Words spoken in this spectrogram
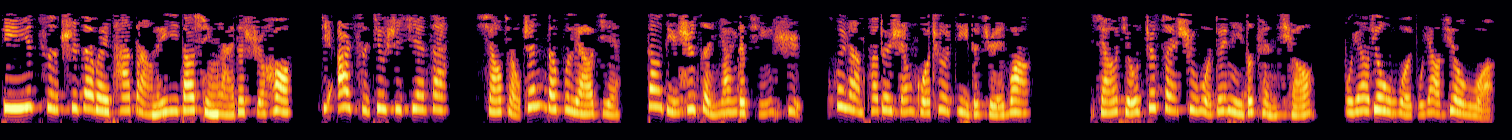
第一次是在为他挡了一刀醒来的时候。第二次就是现在，小九真的不了解到底是怎样的情绪会让他对生活彻底的绝望。小九，这算是我对你的恳求，不要救我，不要救我。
